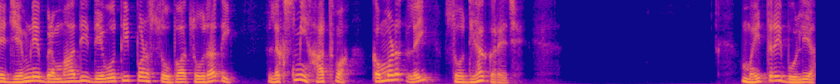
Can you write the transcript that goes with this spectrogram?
ને જેમને બ્રહ્માદિ દેવોથી પણ શોભા, શોધાતી લક્ષ્મી હાથમાં કમળ લઈ શોધ્યા કરે છે. મૈત્રેય બોલ્યા,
